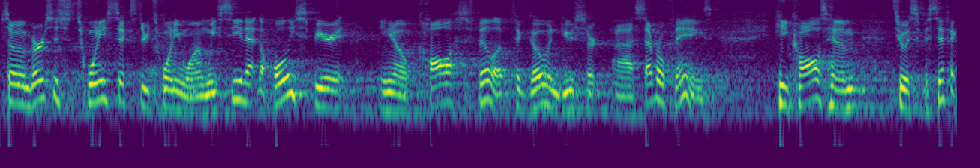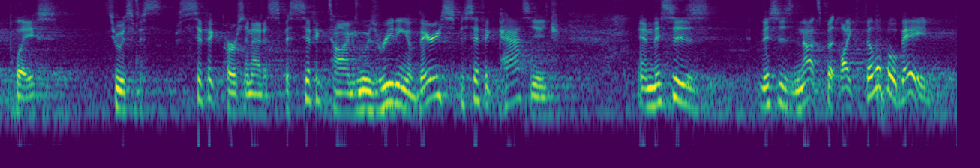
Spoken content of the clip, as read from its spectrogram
So in verses 26 through 21, we see that the Holy Spirit, you know, calls Philip to go and do uh, several things. He calls him to a specific place, to a specific person at a specific time who was reading a very specific passage. And this is this is nuts, but like Philip obeyed.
